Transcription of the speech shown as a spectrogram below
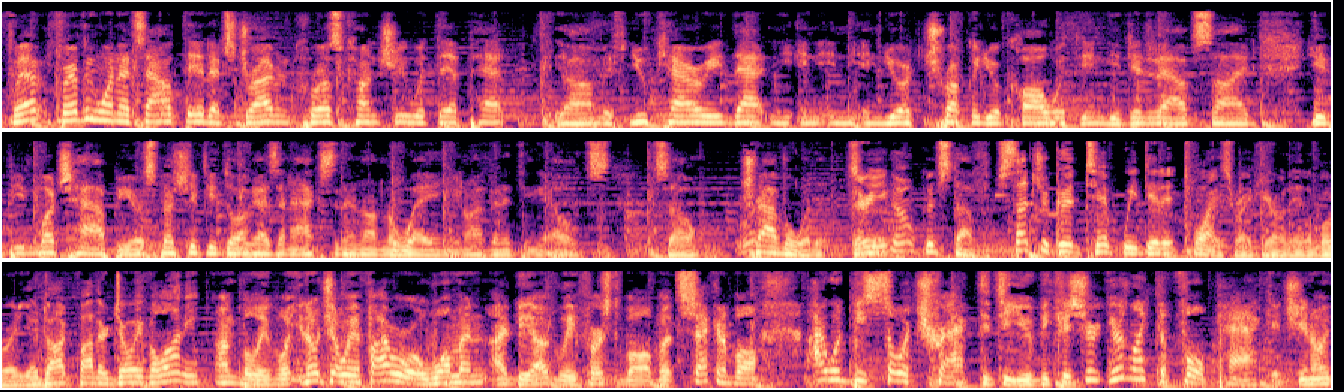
for, for everyone that's out there that's driving cross country with their pet. Um, if you carried that in, in, in, in your truck or your car with you and you did it outside, you'd be much happier, especially if your dog has an accident on the way and you don't have anything else. So travel with it. It's There you go. Good stuff. Such a good tip. We did it twice right here on Animal Radio. Dogfather Joey Villani. Unbelievable. You know, Joey, if I were a woman, I'd be ugly, first of all. But second of all, I would be so attracted to you because you're, you're like the full package, you know?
